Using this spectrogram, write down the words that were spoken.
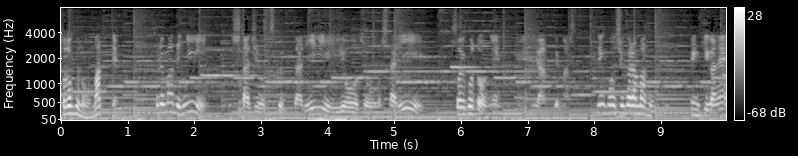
届くのを待って、それまでに下地を作ったり、養生をしたり、そういうことをね、やってました。で、今週からまずペンキがね、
